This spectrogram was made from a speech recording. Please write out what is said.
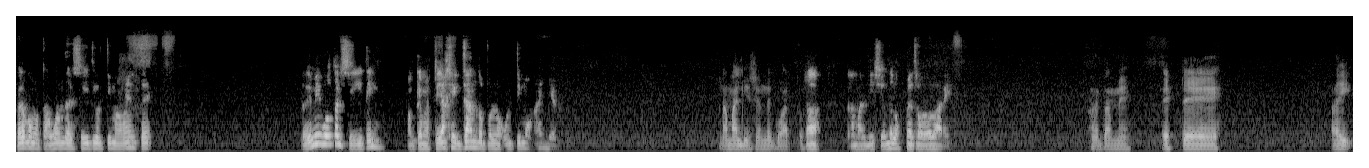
Pero como está jugando el City últimamente, le doy mi voto al City, aunque me estoy arriesgando por los últimos años. Una maldición de cuartos. Ah, la maldición de los petrodólares. Ah, También. Este. Ahí.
